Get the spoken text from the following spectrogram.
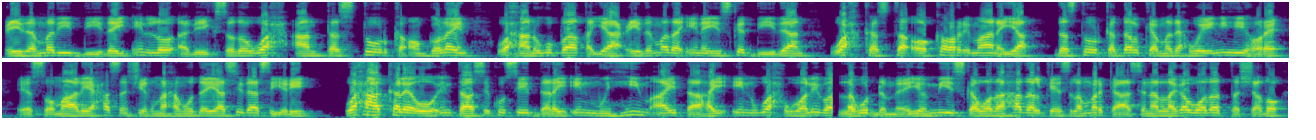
ciidamadii diiday in loo adeegsado wax aan dastuurka ogolayn waxaan ugu baaqayaa ciidamada inay iska diidaan wax kasta oo ka hor imaanaya dastuurka dalka madaxweynihii hore ee soomaaliya. Xasan sheekh maxamuud ayaa sidaas yidhi waxaa kale uu intaasi ku sii daray in muhiim ay tahay in wax waliba lagu dhammeeyo miiska wadahadalka islamarkaasina laga wada tashado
